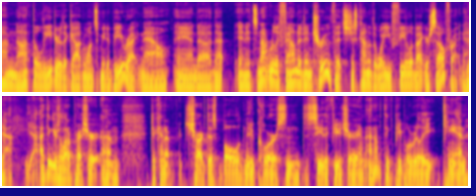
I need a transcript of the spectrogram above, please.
I'm not the leader that God wants me to be right now, and uh, that and it's not really founded in truth. It's just kind of the way you feel about yourself right now. Yeah, yeah. I think there's a lot of pressure um, to kind of chart this bold new course and see the future, and I don't think people really can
